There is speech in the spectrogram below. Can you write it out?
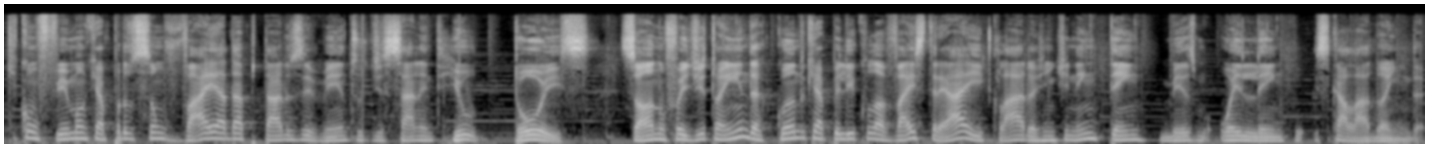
que confirmam que a produção vai adaptar os eventos de Silent Hill 2. Só não foi dito ainda quando que a película vai estrear e, claro, a gente nem tem mesmo o elenco escalado ainda.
